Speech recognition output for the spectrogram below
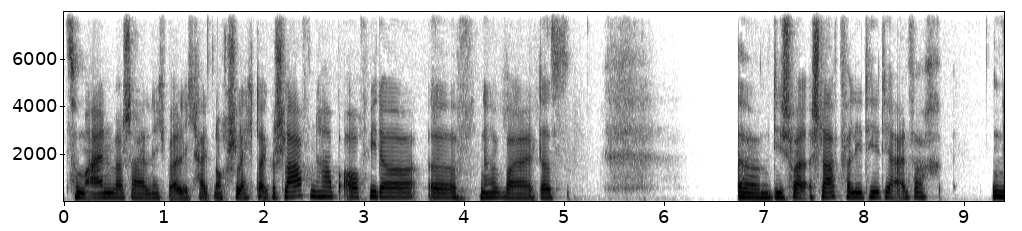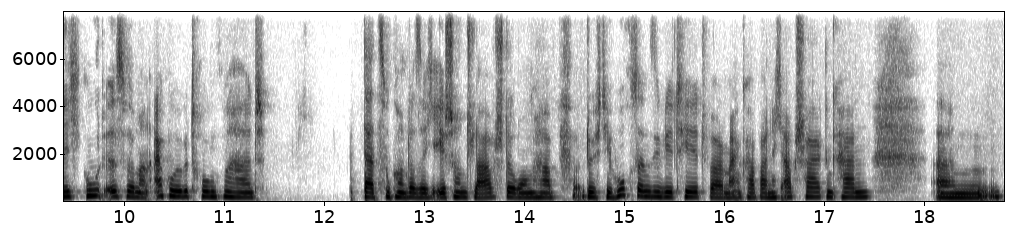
zum einen wahrscheinlich, weil ich halt noch schlechter geschlafen habe, auch wieder, äh, ne, weil das ähm, die Schlafqualität ja einfach nicht gut ist, wenn man Alkohol getrunken hat. Dazu kommt, dass ich eh schon Schlafstörungen habe durch die Hochsensibilität, weil mein Körper nicht abschalten kann. Ähm,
